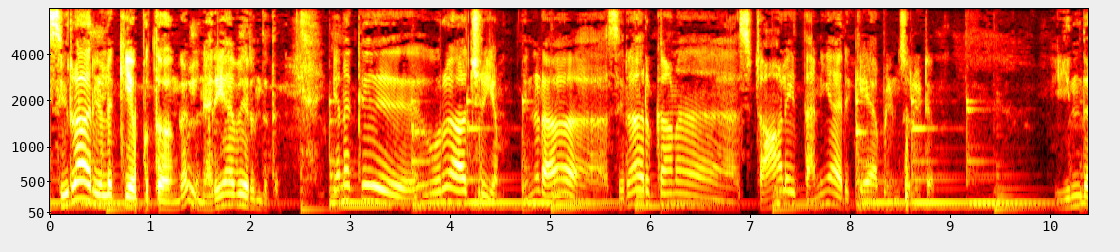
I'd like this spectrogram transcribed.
சிறார் இலக்கிய புத்தகங்கள் நிறையாவே இருந்தது. எனக்கு ஒரு ஆச்சரியம். என்னடா சிறாருக்கான ஸ்டாலே தனியாக இருக்கே அப்படின்னு சொல்லிட்டு. இந்த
